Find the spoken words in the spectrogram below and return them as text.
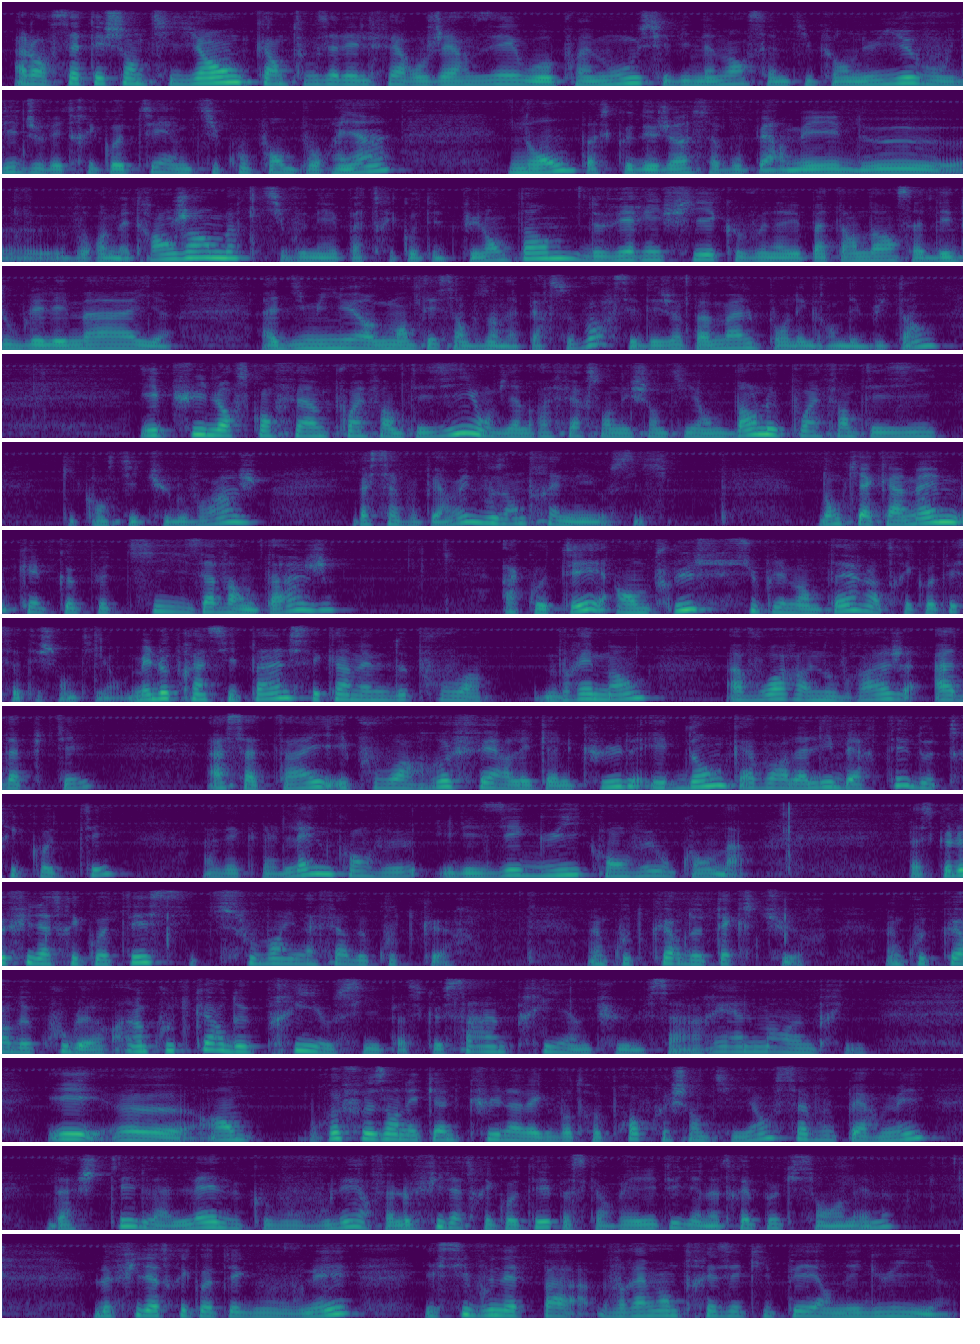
Alors cet échantillon, quand vous allez le faire au jersey ou au point mousse, évidemment c'est un petit peu ennuyeux, vous vous dites je vais tricoter un petit coupon pour rien. Non, parce que déjà ça vous permet de euh, vous remettre en jambe, si vous n'avez pas tricoté depuis longtemps, de vérifier que vous n'avez pas tendance à dédoubler les mailles, à diminuer, à augmenter sans vous en apercevoir, c'est déjà pas mal pour les grands débutants. Et puis lorsqu'on fait un point fantaisie, on viendra faire son échantillon dans le point fantaisie qui constitue l'ouvrage, ben, ça vous permet de vous entraîner aussi. Donc il y a quand même quelques petits avantages à côté, en plus, supplémentaires à tricoter cet échantillon. Mais le principal, c'est quand même de pouvoir vraiment avoir un ouvrage adapté à sa taille et pouvoir refaire les calculs et donc avoir la liberté de tricoter avec la laine qu'on veut et les aiguilles qu'on veut ou qu'on a. Parce que le fil à tricoter, c'est souvent une affaire de coup de cœur. Un coup de cœur de texture, un coup de cœur de couleur, un coup de cœur de prix aussi, parce que ça a un prix, un pull, ça a réellement un prix. Et euh, en refaisant les calculs avec votre propre échantillon, ça vous permet d'acheter la laine que vous voulez, enfin le fil à tricoter, parce qu'en réalité il y en a très peu qui sont en laine, le fil à tricoter que vous voulez, et si vous n'êtes pas vraiment très équipé en aiguille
